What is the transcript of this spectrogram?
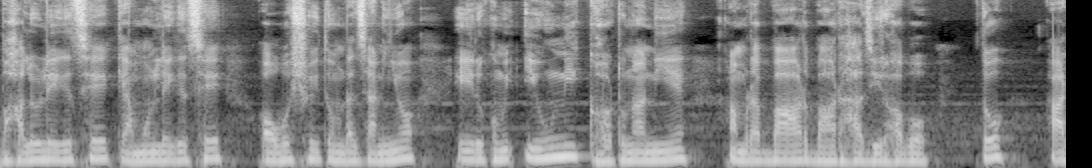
ভালো লেগেছে, কেমন লেগেছে, অবশ্যই তোমরা জানিও। এইরকম ইউনিক ঘটনা নিয়ে আমরা বারবার হাজির হব। তো আর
